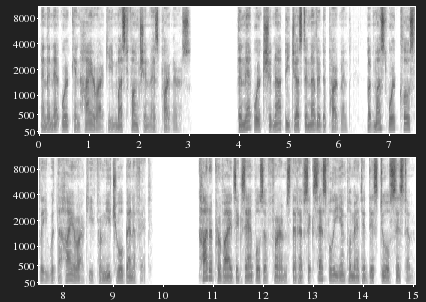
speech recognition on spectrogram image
and the network and hierarchy must function as partners. The network should not be just another department, but must work closely with the hierarchy for mutual benefit. Kotter provides examples of firms that have successfully implemented this dual system,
